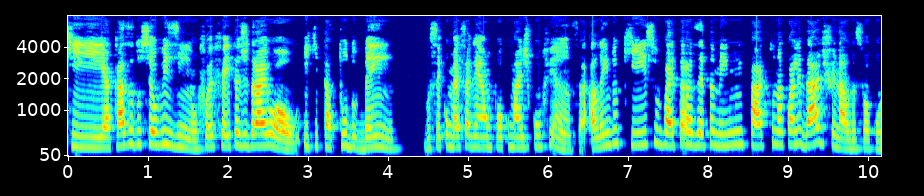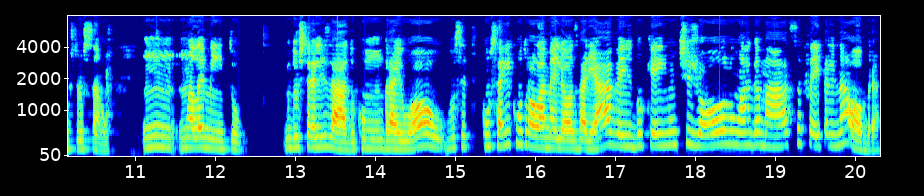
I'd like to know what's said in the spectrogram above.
que a casa do seu vizinho foi feita de drywall e que está tudo bem, você começa a ganhar um pouco mais de confiança. Além do que isso vai trazer também um impacto na qualidade final da sua construção. Um, um elemento industrializado como um drywall, você consegue controlar melhor as variáveis do que em um tijolo, uma argamassa feita ali na obra.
